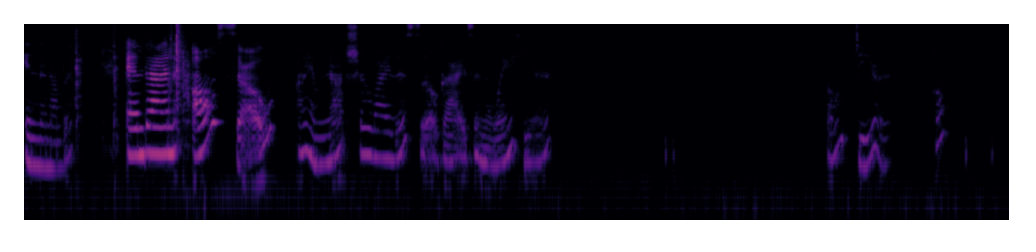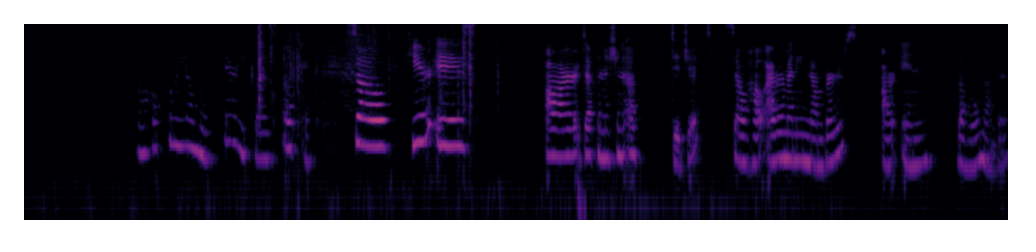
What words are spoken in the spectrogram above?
in a number. And then also, I am not sure why this little guy is in the way here. Oh dear. Oh. Well, hopefully he'll move. There he goes. Okay. So here is our definition of digit. So however many numbers are in the whole number.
